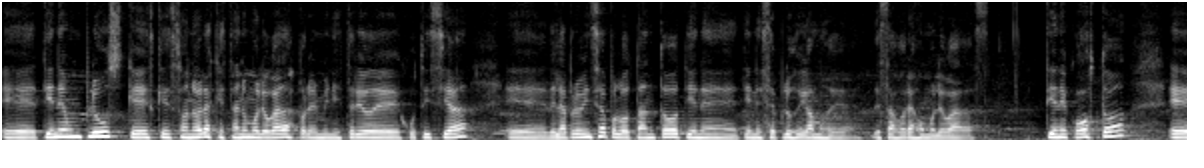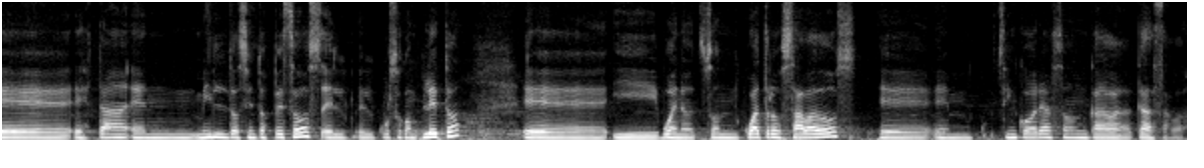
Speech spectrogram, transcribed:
eh, tiene un plus que es que son horas que están homologadas por el Ministerio de Justicia eh, de la provincia, por lo tanto tiene, tiene ese plus, digamos, de, esas horas homologadas. Tiene costo, eh, está en 1.200 pesos el, curso completo eh, y bueno, son cuatro sábados, cinco horas son cada, cada sábado.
